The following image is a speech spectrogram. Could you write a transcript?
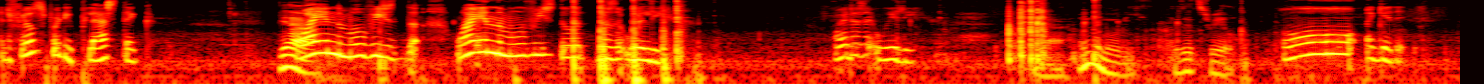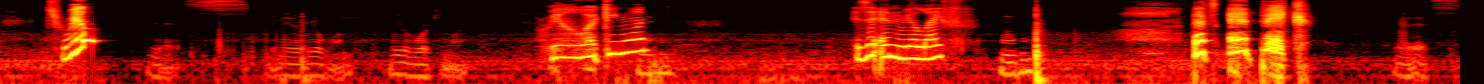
It feels pretty plastic. Yeah. Why in the movies? The, why in the movies do it? Does it really? Why does it really? In the movie. Because it's real. Oh, I get it. It's real. Yes. They made a real one. Real working one. Real working one. Is it in real life? hmm That's epic. It is.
